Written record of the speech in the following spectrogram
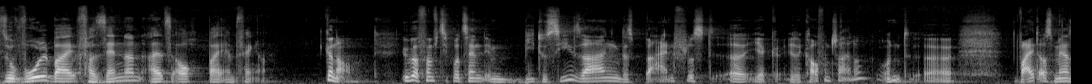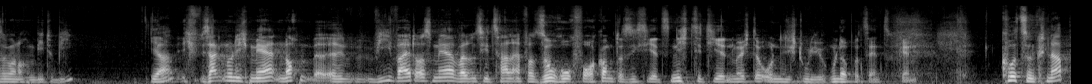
sowohl bei Versendern als auch bei Empfängern. Genau. Über 50 Prozent im B2C sagen, das beeinflusst äh, ihre Kaufentscheidung und äh, weitaus mehr sogar noch im B2B. Ja. Ich sage nur nicht mehr, noch äh, wie weitaus mehr, weil uns die Zahl einfach so hoch vorkommt, dass ich sie jetzt nicht zitieren möchte, ohne die Studie 100% zu kennen. Kurz und knapp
